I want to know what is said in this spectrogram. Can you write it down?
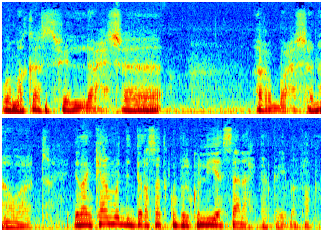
ومكثت في الأحساء أربع سنوات. إذا كان مدة دراستكم في الكلية سنة تقريبا فقط.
